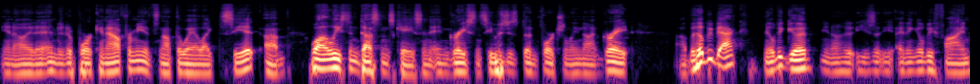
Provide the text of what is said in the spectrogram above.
you know it ended up working out for me it's not the way i like to see it um, well at least in dustin's case and, and grayson's he was just unfortunately not great uh, but he'll be back he'll be good you know he's i think he'll be fine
